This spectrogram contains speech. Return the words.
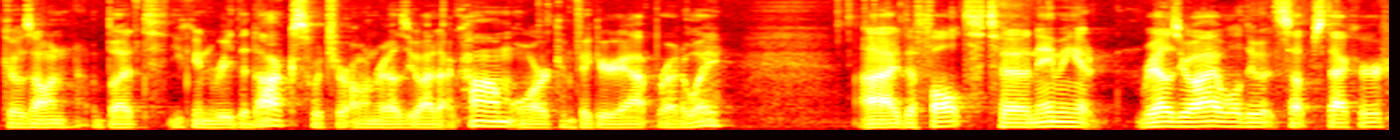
goes on, but you can read the docs, which are on railsui.com, or configure your app right away. I default to naming it Rails UI, we'll do it Supstacker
